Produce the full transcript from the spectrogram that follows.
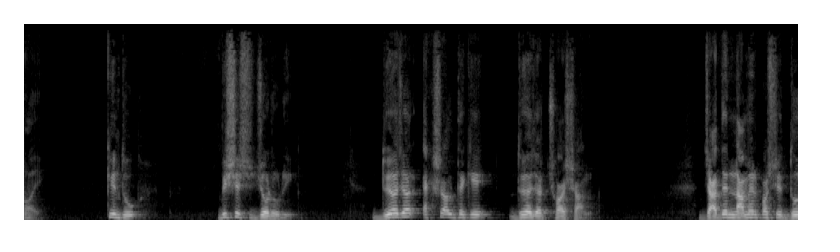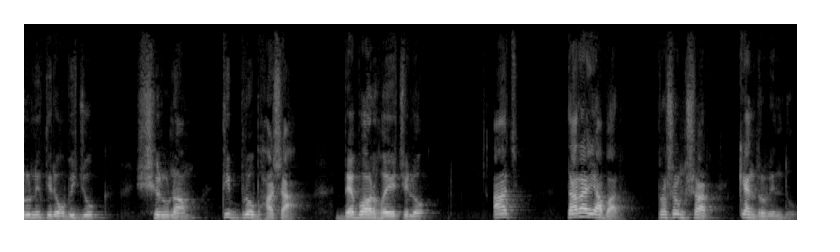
নয়, কিন্তু বিশেষ জরুরি। দুই হাজার এক সাল থেকে দুই হাজার ছয় সাল। যাদের নামের পাশে দুর্নীতির অভিযোগ, শিরোনাম, তীব্র ভাষা ব্যবহার হয়েছিল, আজ তারাই আবার প্রশংসার কেন্দ্রবিন্দু।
